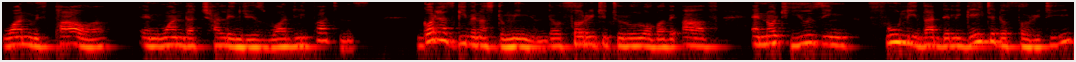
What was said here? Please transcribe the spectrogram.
one with power and one that challenges worldly patterns. God has given us dominion, the authority to rule over the earth, and not using fully that delegated authority,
